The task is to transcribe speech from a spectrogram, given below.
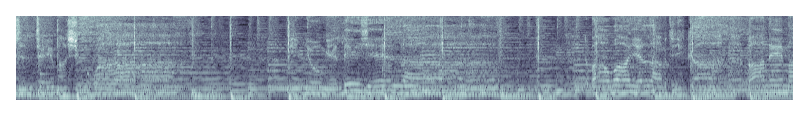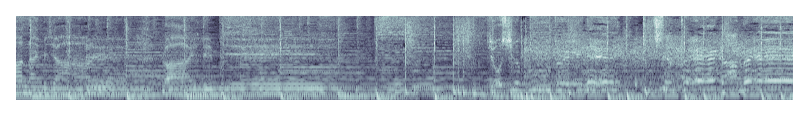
ရင်ထဲမှာရှုမဝါဒီမျိုးငယ်လေးရဲ့လားတဘာဝရဲ့လာမတိက ဘာနဲ့မှနိုင်မရတဲ့လွိုင်လင်းမြေပျော်ရွှင်မှုတွေနဲ့အတူရှင်တွေကမ်းတွေ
